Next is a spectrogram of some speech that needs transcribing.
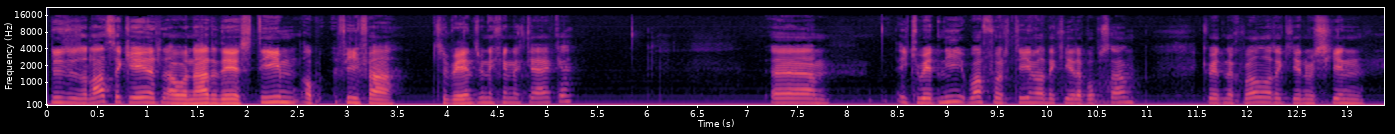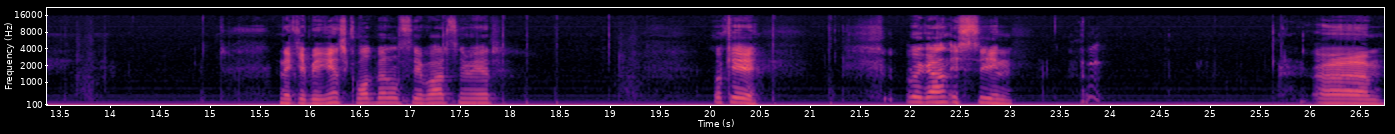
Dus is de laatste keer dat we naar deze team op FIFA 22 kunnen kijken. Um, ik weet niet wat voor team dat ik hier heb opstaan. Ik weet nog wel dat ik hier misschien Nee, ik heb hier geen squad battles, die waard niet meer. Oké. We gaan eens zien. Um,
